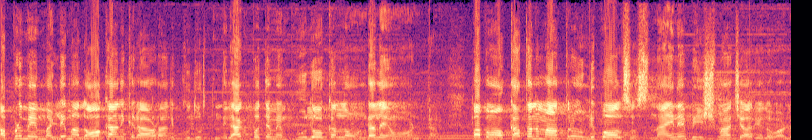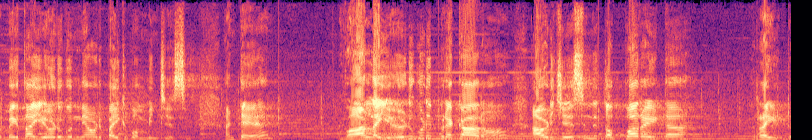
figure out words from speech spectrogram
అప్పుడు మేము మళ్ళీ మా లోకానికి రావడానికి కుదురుతుంది. లేకపోతే మేము భూలోకంలో ఉండలేము అంటారు. పాపం ఒక కథను మాత్రం ఉండిపోవాల్సి వస్తుంది. ఆయనే భీష్మాచార్యుల వాళ్ళు. మిగతా ఏడుగురిని ఆవిడ పైకి పంపించేసి. అంటే వాళ్ళ ఏడుగుడి ప్రకారం ఆవిడ చేసింది తప్ప రైటా? రైట్.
